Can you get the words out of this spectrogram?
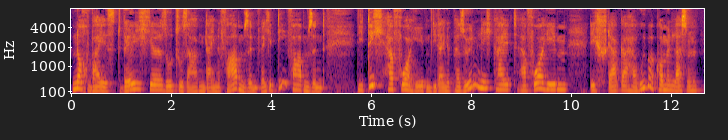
noch weißt, welche sozusagen deine Farben sind, welche die Farben sind, die dich hervorheben, die deine Persönlichkeit hervorheben, dich stärker herüberkommen lassen,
